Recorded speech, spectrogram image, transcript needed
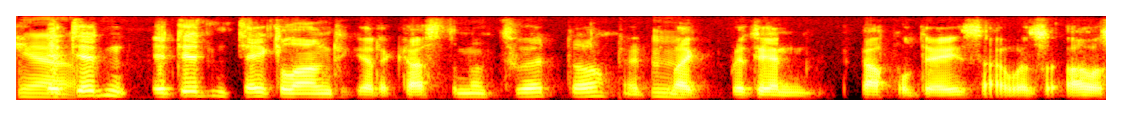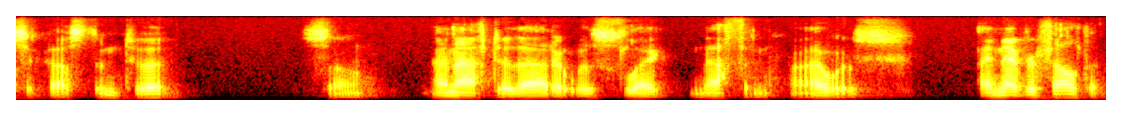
yeah. It didn't it didn't take long to get accustomed to it though. It, mm. Like within a couple days, I was I was accustomed to it. So and after that, it was like nothing. I was I never felt it.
